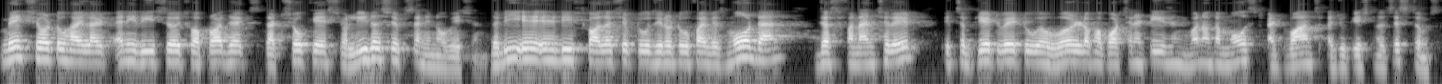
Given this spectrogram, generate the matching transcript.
make sure to highlight any research or projects that showcase your leaderships and innovation. The DAAD Scholarship 2025 is more than just financial aid. It's a gateway to a world of opportunities in one of the most advanced educational systems.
